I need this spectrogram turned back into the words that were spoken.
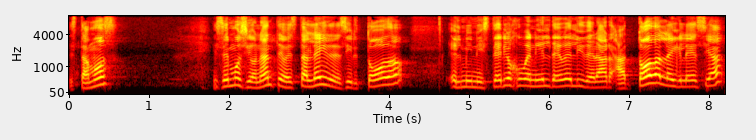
¿Estamos? Es emocionante esta ley de decir, todo el ministerio juvenil debe liderar a toda la iglesia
